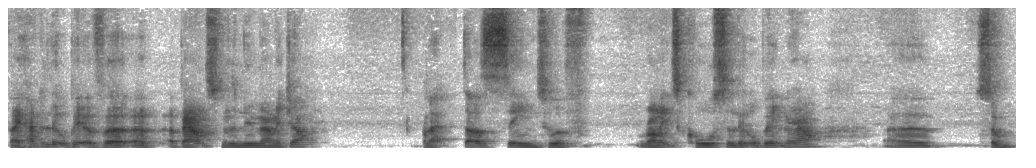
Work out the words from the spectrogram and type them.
they had a little bit of a, a, a bounce from the new manager. That does seem to have run its course a little bit now. Uh, so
